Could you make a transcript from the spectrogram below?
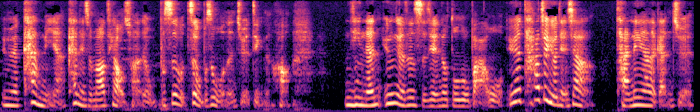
因为看你啊，看你什么要跳船，不是这个不是我能决定的哈。你能晕的这个时间就多多把握，因为他就有点像谈恋爱的感觉。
